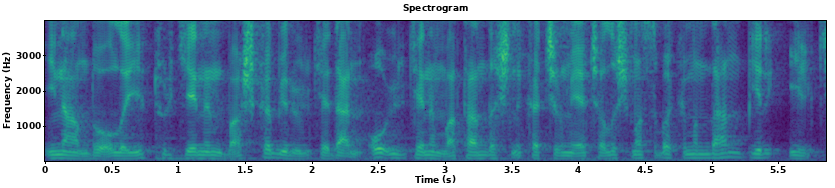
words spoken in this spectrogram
inandı olayı Türkiye'nin başka bir ülkeden o ülkenin vatandaşını kaçırmaya çalışması bakımından bir ilk.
